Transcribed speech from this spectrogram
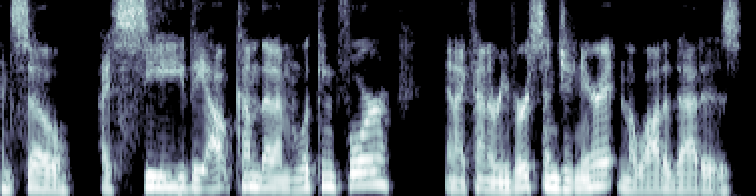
And so I see the outcome that I'm looking for and I kind of reverse engineer it. And a lot of that is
